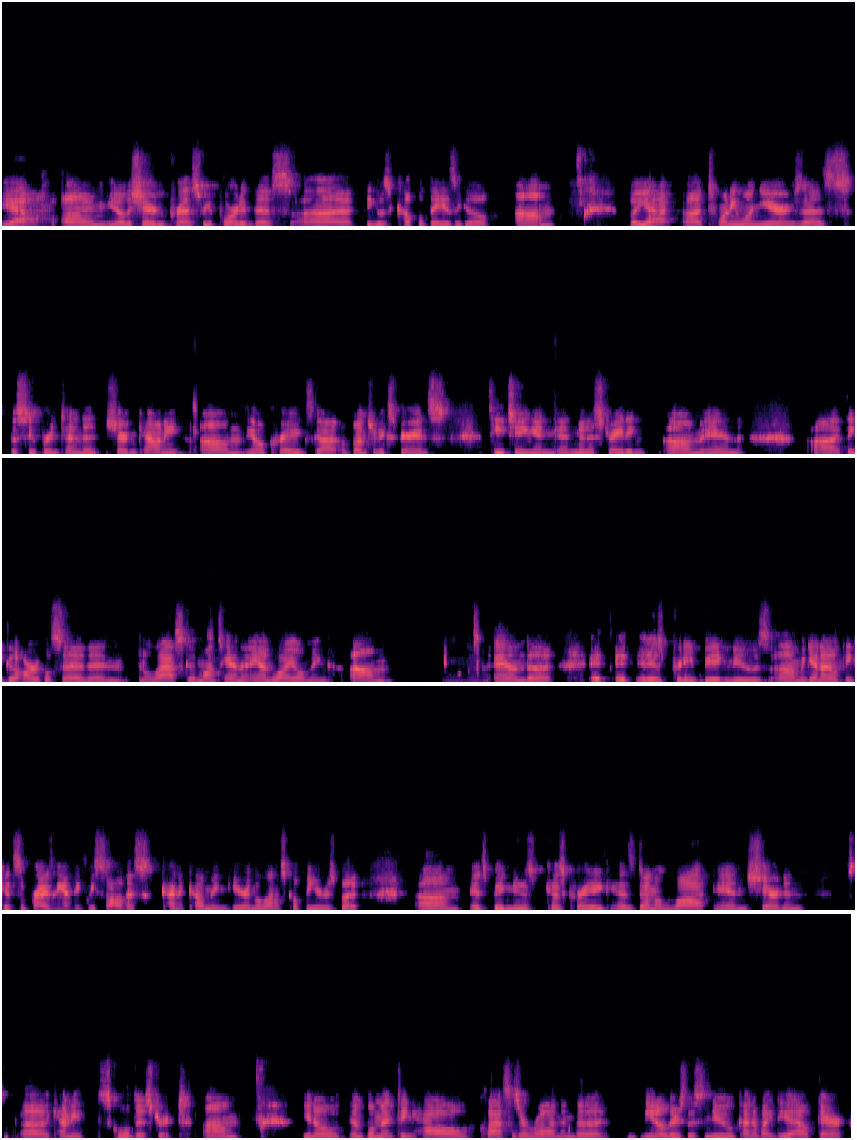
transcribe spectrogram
Yeah, um, you know, the Sheridan Press reported this. Uh, I think it was a couple days ago. But yeah, uh, 21 years as the superintendent, Sheridan County. Um, you know, Craig's got a bunch of experience teaching and administrating um, in. Uh, I think the article said in, in Alaska, Montana, and Wyoming. Um, and uh, it, it, it is pretty big news. Um, again, I don't think it's surprising. I think we saw this kind of coming here in the last couple years, but um, it's big news because Craig has done a lot in Sheridan uh, County School District. Um, you know, implementing how classes are run, and the you know, there's this new kind of idea out there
